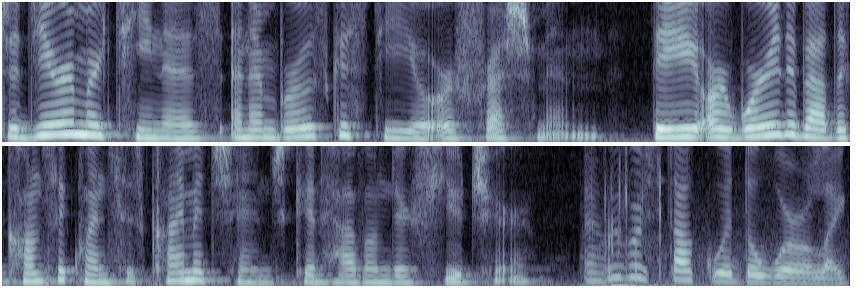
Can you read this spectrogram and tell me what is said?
Jadira Martinez and Ambrose Castillo are freshmen. They are worried about the consequences climate change could have on their future. We were stuck with the world like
